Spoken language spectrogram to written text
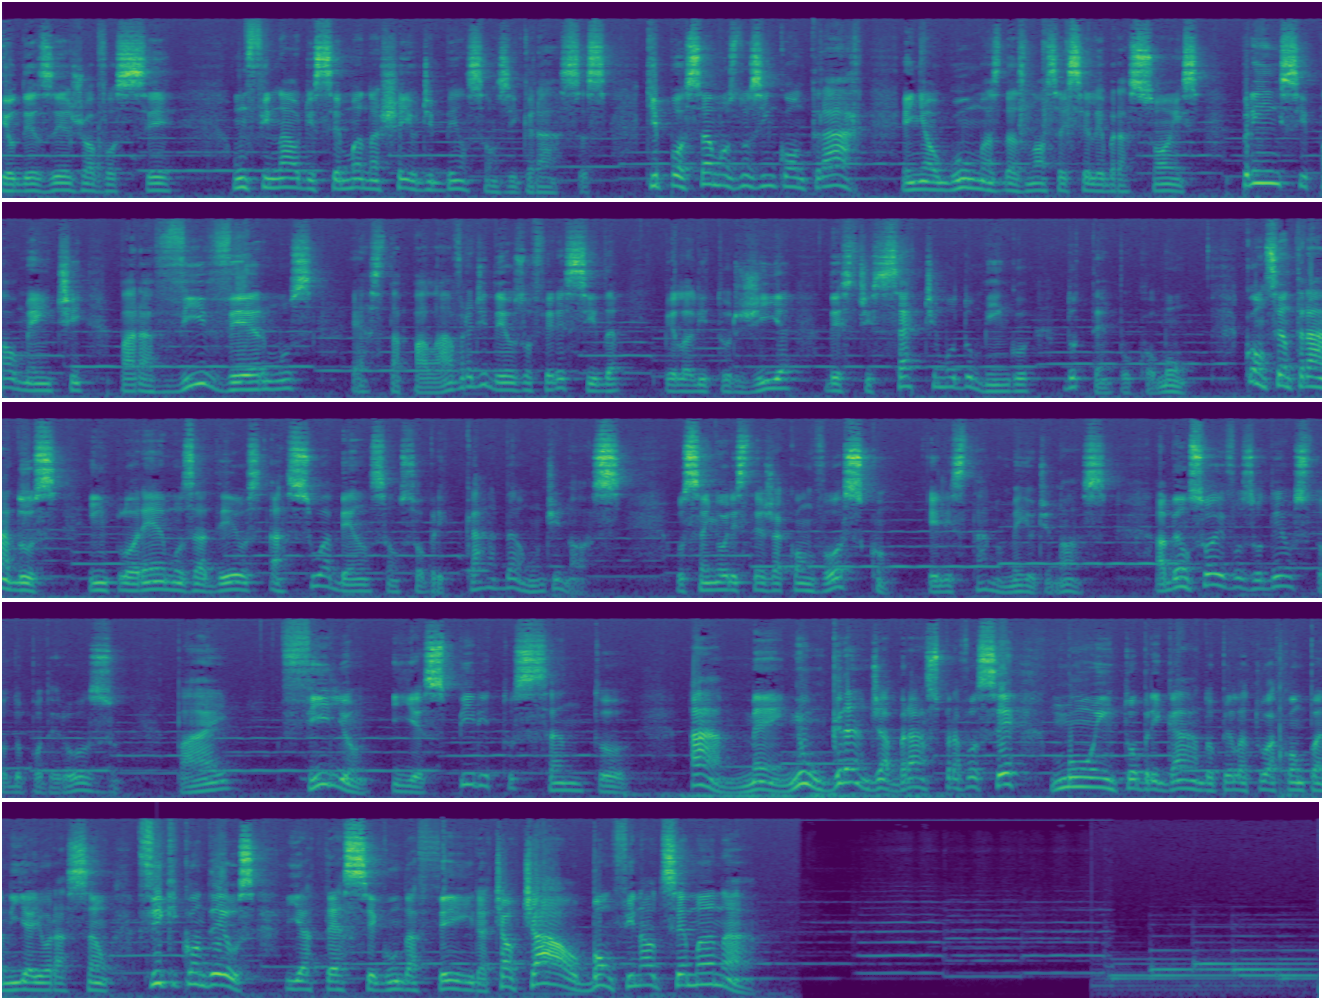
eu desejo a você um final de semana cheio de bênçãos e graças, que possamos nos encontrar em algumas das nossas celebrações, principalmente para vivermos esta palavra de Deus oferecida pela liturgia deste sétimo domingo do tempo comum. Concentrados, imploremos a Deus a sua bênção sobre cada um de nós. O Senhor esteja convosco, Ele está no meio de nós. Abençoe-vos o Deus Todo-Poderoso, Pai, Filho e Espírito Santo. Amém. Um grande abraço para você. Muito obrigado pela tua companhia e oração. Fique com Deus e até segunda-feira. Tchau, tchau. Bom final de semana.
